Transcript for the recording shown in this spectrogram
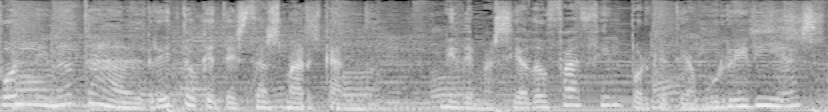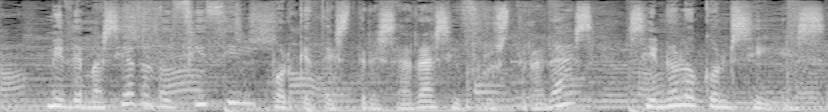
Ponle nota al reto que te estás marcando. Ni demasiado fácil porque te aburrirías, ni demasiado difícil porque te estresarás y frustrarás si no lo consigues.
